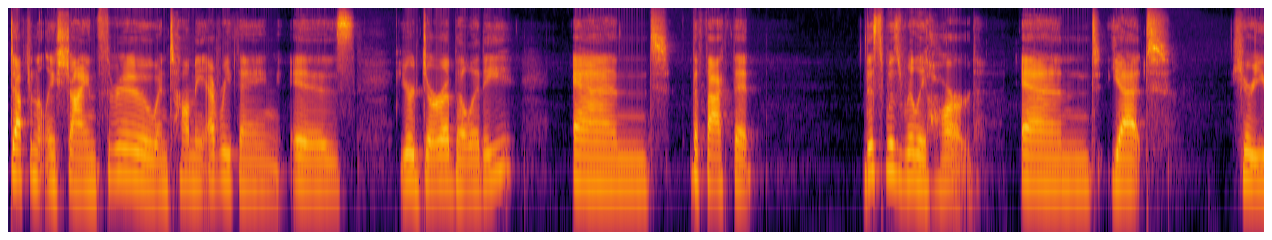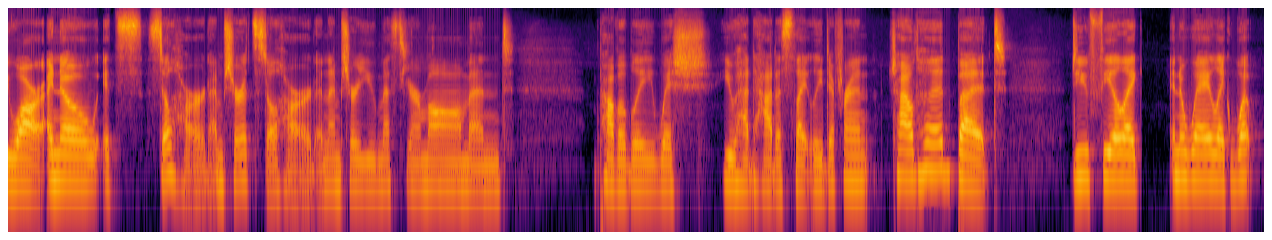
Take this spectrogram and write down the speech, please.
definitely shine through and tell me everything is your durability and the fact that this was really hard. And yet, here you are. I know it's still hard. I'm sure it's still hard. And I'm sure you miss your mom and probably wish you had had a slightly different childhood. But do you feel like, in a way, like what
